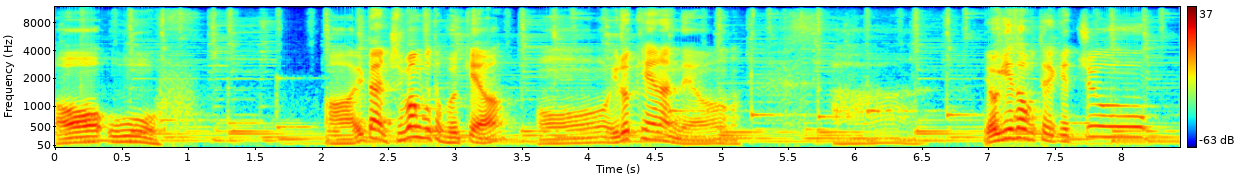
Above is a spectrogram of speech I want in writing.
어, 오. 아, 일단 주방부터 볼게요. 어, 이렇게 해놨네요. 아, 여기서부터 이렇게 쭉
